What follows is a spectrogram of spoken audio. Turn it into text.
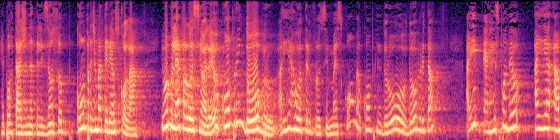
reportagem na televisão sobre compra de material escolar. E uma mulher falou assim, olha, eu compro em dobro. Aí a outra falou assim, mas como eu compro em dobro e tal? Aí é, respondeu, aí a, a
